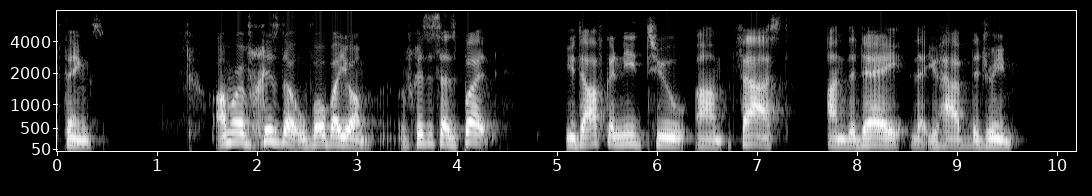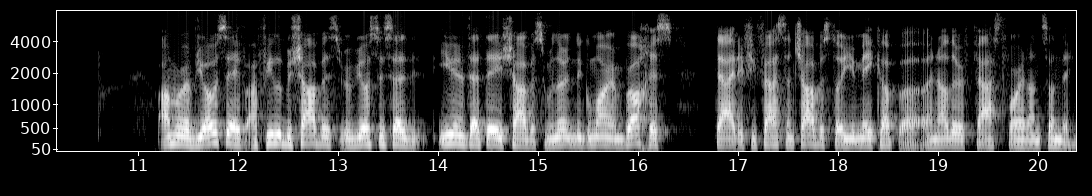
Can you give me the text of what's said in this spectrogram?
things. Amar Rav Chizda Uvo Bayom. Rav Chizda says, but you dafka need to um, fast on the day that you have the dream. Amr of Yosef, Afilu b'Shabbos, Rav Yosef said, even if that day is Shabbos. We learned in the Gemara in Brachis that if you fast on Shabbos, though, you make up uh, another fast for it on Sunday.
